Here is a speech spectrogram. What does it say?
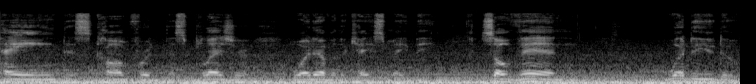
pain, discomfort, displeasure, whatever the case may be. So then, what do you do?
